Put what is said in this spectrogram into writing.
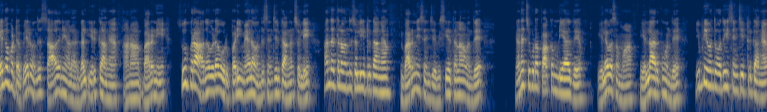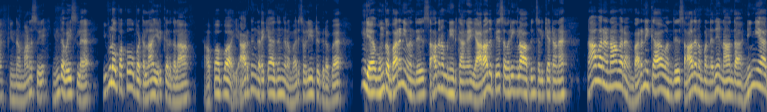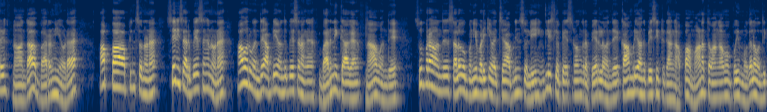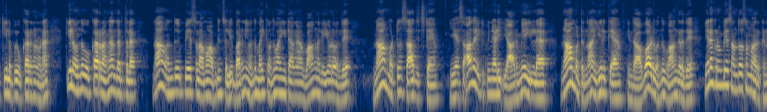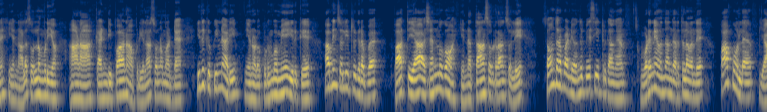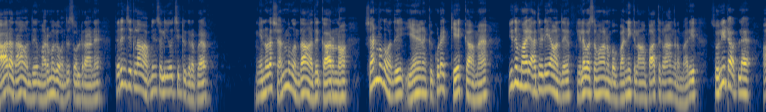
ஏகப்பட்ட பேர் வந்து சாதனையாளர்கள் இருக்காங்க. ஆனால் பரணி சூப்பராக அதை விட ஒரு படி மேலே வந்து செஞ்சுருக்காங்கன்னு சொல்லி அந்த இடத்துல வந்து சொல்லிகிட்டு இருக்காங்க. பரணி செஞ்ச விஷயத்தெல்லாம் வந்து நினச்சி கூட பார்க்க முடியாது. இலவசமாக எல்லாருக்கும் வந்து இப்படி வந்து உதவி செஞ்சிட்ருக்காங்க இந்த மனசு இந்த வயசில் இவ்வளோ பக்குவப்பட்டெல்லாம் இருக்கிறதெல்லாம் அப்பாப்பா யாருக்கும் கிடைக்காதுங்கிற மாதிரி சொல்லிட்டு இருக்கிறப்ப இங்கே உங்கள் பரணி வந்து சாதனை பண்ணியிருக்காங்க. யாராவது பேச வரீங்களா அப்படின்னு சொல்லி கேட்டோன்னே நான் வரேன் நான் வரேன். பரணிக்காக வந்து சாதனை பண்ணதே நான் தான். நீங்கள் யார்? நான் தான் பரணியோட அப்பா. அப்படின்னு சொன்னோன்னே சரி சார் பேசுங்கன்னொன்னே அவர் வந்து அப்படியே வந்து பேசுகிறாங்க பரணிக்காக நான் வந்து சூப்பராக வந்து செலவு பண்ணி படிக்க வச்சேன். அப்படின்னு சொல்லி இங்கிலீஷில் பேசுகிறோங்கிற பேரில் வந்து காமெடியாக வந்து பேசிகிட்டு இருக்காங்க அப்பா மானத்தை வாங்காமல் போய் முதல்ல வந்து கீழே போய் உட்காருங்கன்னொன்னே கீழே வந்து உட்காடுறாங்க அந்த இடத்துல. நான் வந்து பேசலாமா அப்படின்னு சொல்லி பரணி வந்து மைக்கை வந்து வாங்கிட்டாங்க. வாங்கின கையோடு வந்து நான் மட்டும் சாதிச்சிட்டேன். என் சாதனைக்கு பின்னாடி யாருமே இல்லை. நான் மட்டும்தான் இருக்கேன். இந்த அவார்டு வந்து வாங்குறது எனக்கு ரொம்ப சந்தோஷமாக இருக்குன்னு என்னால் சொல்ல முடியும். ஆனால் கண்டிப்பாக நான் அப்படியெல்லாம் சொல்ல மாட்டேன். இதுக்கு பின்னாடி என்னோட குடும்பமே இருக்குது அப்படின்னு சொல்லிட்டு இருக்கிறப்ப பாத்தியா சண்முகம் என்னத்தான் சொல்கிறான்னு சொல்லி சவுந்தரபாண்டி வந்து பேசிகிட்டு இருக்காங்க. உடனே வந்து அந்த இடத்துல வந்து பார்ப்போம்ல யாரை தான் வந்து மருமக வந்து சொல்கிறான்னு தெரிஞ்சுக்கலாம் அப்படின்னு சொல்லி யோசிச்சுட்டு இருக்கிறப்ப என்னோட சண்முகம் தான் அது காரணம். சண்முகம் வந்து எனக்கு கூட கேட்காம இது மாதிரி அதிரடியாக வந்து இலவசமாக நம்ம பண்ணிக்கலாம் பார்த்துக்கலாங்கிற மாதிரி சொல்லிட்டாப்புல.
